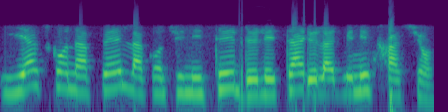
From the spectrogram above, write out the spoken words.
Il y a ce qu'on appelle la continuité de l'État et de l'administration.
